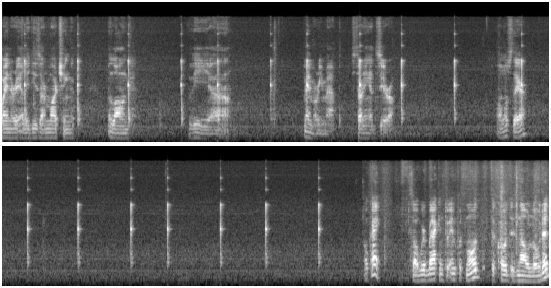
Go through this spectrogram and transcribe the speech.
Binary LEDs are marching along the uh, memory map starting at zero. Almost there. Okay, so we're back into input mode. The code is now loaded.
